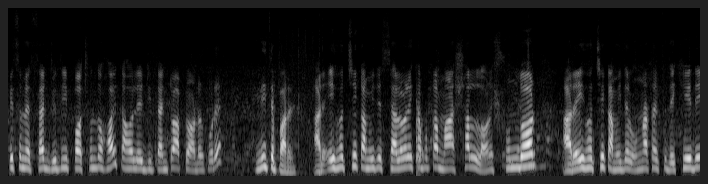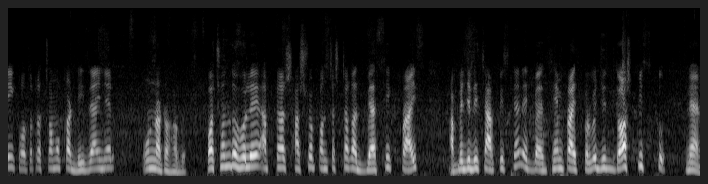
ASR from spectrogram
পিছনের সাইড যদি পছন্দ হয়, তাহলে এই ডিজাইনটাও আপনি অর্ডার করে নিতে পারেন। আর এই হচ্ছে কামিজের সালোয়ারের কাপড়টা মাশাল্লাহ অনেক সুন্দর। আর এই হচ্ছে কামিজের ওন্নাটা একটু দেখিয়ে দেই, কতটা চমৎকার ডিজাইনের ওন্নাটা হবে। পছন্দ হলে আপনার সাতশো পঞ্চাশ টাকা বেসিক প্রাইস আপনি যদি চার পিস নেন সেম প্রাইস পড়বে। যদি দশ পিস নেন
